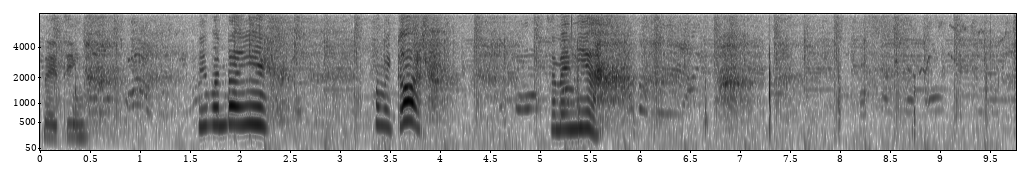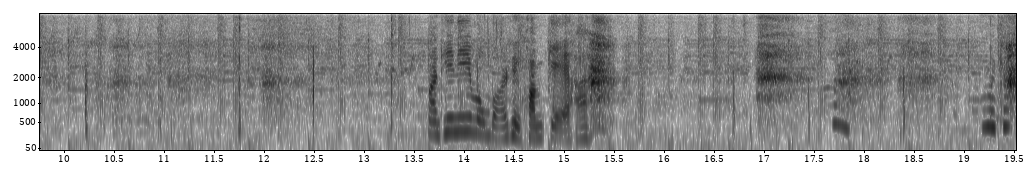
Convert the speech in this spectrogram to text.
เหนื่อยจริง นี่บันไดอีกโอ้ my god อะไรเนี่ย มาที่นี่บ่งบอกถึงความแก่ค่ะโอ้ my god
